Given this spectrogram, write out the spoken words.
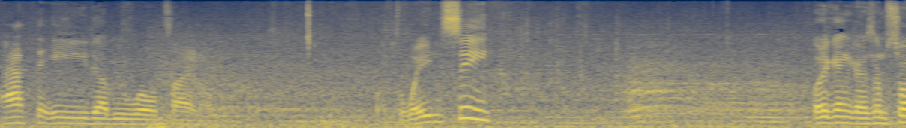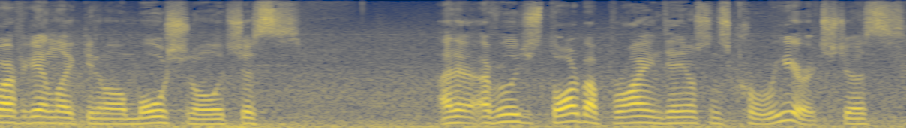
at the AEW World Title. We'll have to wait and see. But again, guys, I'm sorry for getting like you know emotional. It's just I I've really just thought about Bryan Danielson's career. It's just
